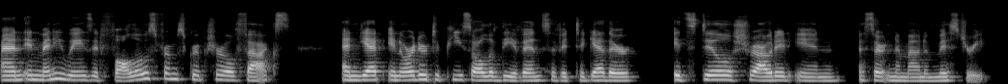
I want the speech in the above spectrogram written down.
and in many ways, it follows from scriptural facts. And yet, in order to piece all of the events of it together, it's still shrouded in a certain amount of mystery.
